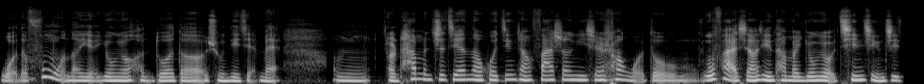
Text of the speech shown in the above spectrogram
我的父母呢也拥有很多的兄弟姐妹。嗯，而他们之间呢，会经常发生一些让我都无法相信他们拥有亲情这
